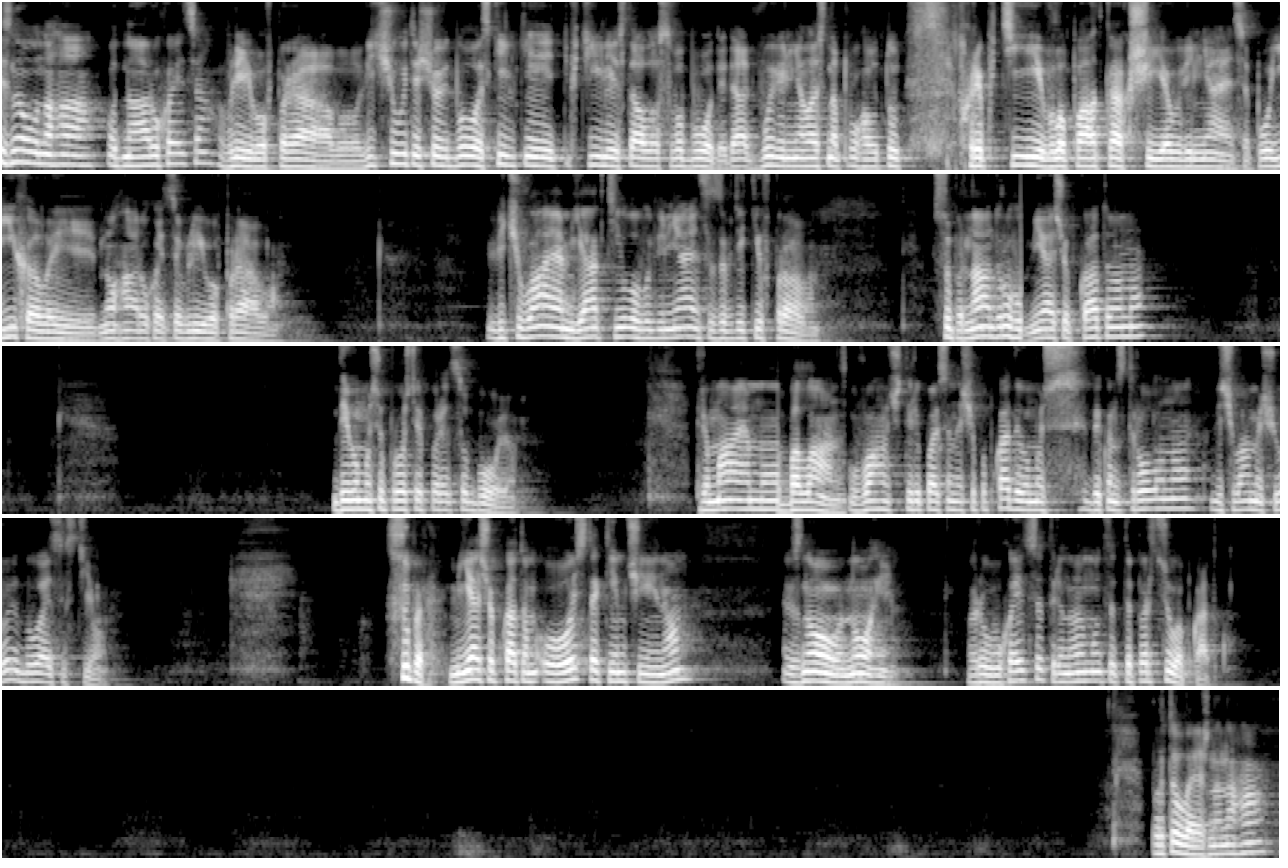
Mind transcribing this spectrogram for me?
І знову нога одна рухається вліво, вправо. Відчуйте, що відбулося, скільки в тілі стало свободи. Да? Вивільнялась напруга отут в хребті, в лопатках шия вивільняється. Поїхали, нога рухається вліво, вправо. Відчуваємо, як тіло вивільняється завдяки вправам. Супер. На другу м'яч обкатуємо. Дивимося у простір перед собою. Тримаємо баланс. Увага, чотири пальці нижче попка, дивимось деконстровано, відчуваємо, що відбувається з тілом. Супер. М'яч обкатуємо ось таким чином. Знову ноги рухаються, тренуємо це тепер цю обкатку. Протилежна нога.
